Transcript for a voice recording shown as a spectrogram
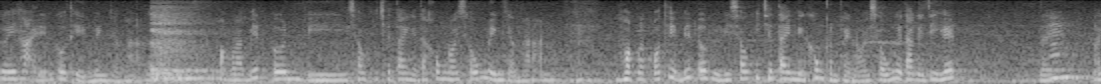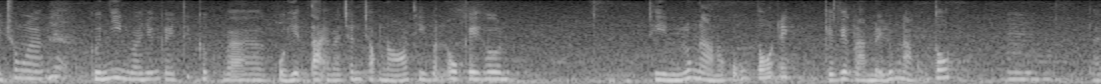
gây hại đến cơ thể mình chẳng hạn. Hoặc là biết ơn vì sau khi chia tay người ta không nói xấu mình chẳng hạn. Hoặc là có thể biết ơn bởi vì sau khi chia tay mình không cần phải nói xấu người ta cái gì hết đấy Ừ. nói chung là Yeah. cứ nhìn vào những cái tích cực và của hiện tại và trân trọng nó thì vẫn ok hơn thì lúc nào nó cũng tốt ấy cái việc làm đấy lúc nào cũng tốt Ừ. đấy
